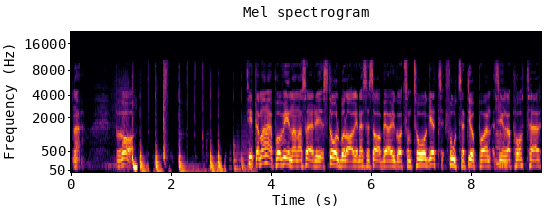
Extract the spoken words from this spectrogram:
Nej. Bra. Tittar man här på vinnarna så är det ju stålbolagen, SSAB har ju gått som tåget, fortsätter upp på en, sin rapport här.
